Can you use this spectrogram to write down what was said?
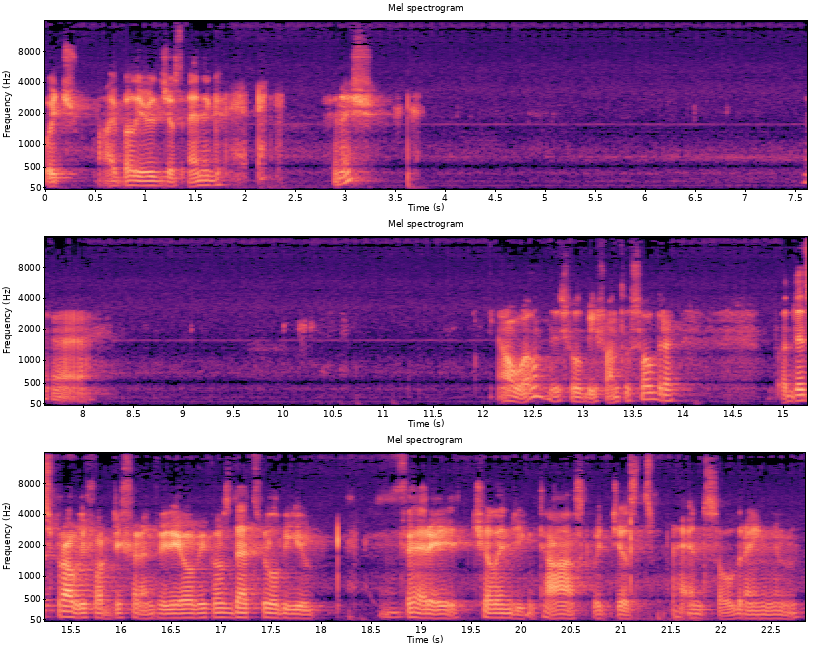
which I believe is just ENIG finish. Yeah oh well this will be fun to solder. But that's probably for different video because that will be a very challenging task with just hand soldering and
